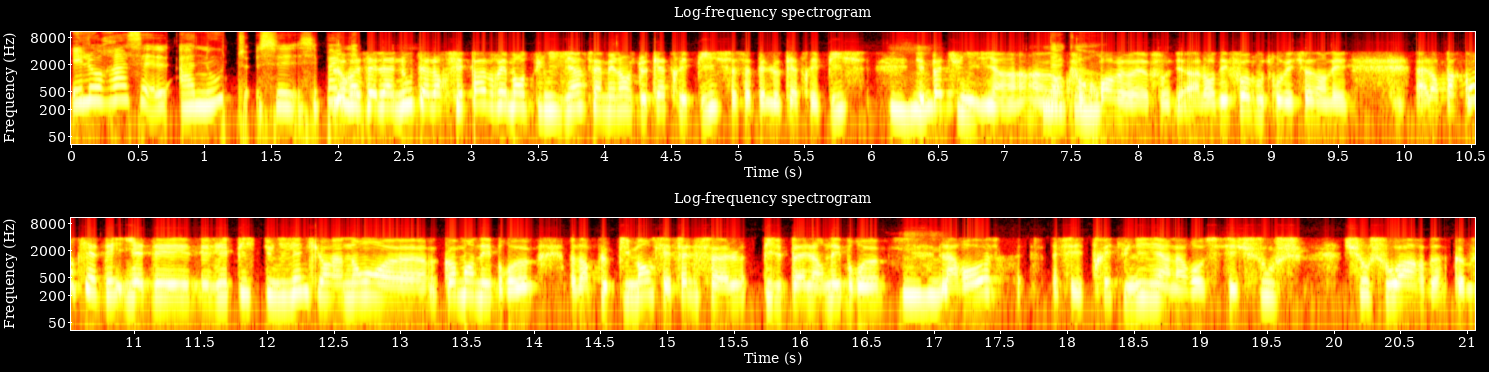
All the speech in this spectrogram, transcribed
Et le ras el hanout, c'est pas le ras el hanout. Alors c'est pas vraiment tunisien, c'est un mélange de quatre épices. Ça s'appelle le quatre épices. Mhm. C'est pas tunisien. Hein. Faut croire. Euh, alors des fois vous trouvez ça dans les. Alors par contre il y a des il y a des, épices tunisiennes qui ont un nom comme en hébreu. Par exemple le piment c'est felfel, pilpel en hébreu. Mhm. La rose c'est très tunisien la rose, c'est chouche. Chouchouard, comme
